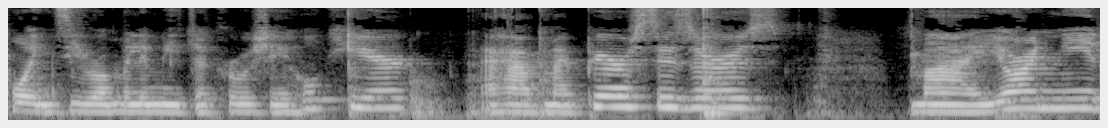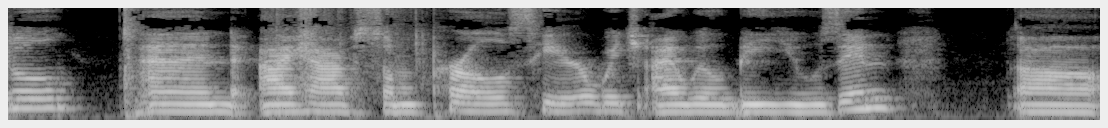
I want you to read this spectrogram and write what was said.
0.0 millimeter crochet hook here. I have my pair of scissors, my yarn needle, and I have some pearls here, which I will be using uh,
